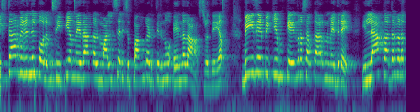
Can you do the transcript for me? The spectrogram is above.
ഇഫ്താർ വിരുന്നിൽ പോലും സി പി എം നേതാക്കൾ മത്സരിച്ച് പങ്കെടുത്തിരുന്നു എന്നതാണ് ശ്രദ്ധേയം. ബി ജെ പിക്കും കേന്ദ്ര സർക്കാരിനുമെതിരെ എല്ലാ കഥകളും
